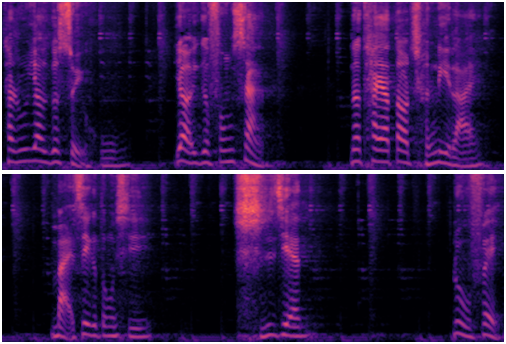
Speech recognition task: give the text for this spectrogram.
他如果要一个水壶，要一个风扇，那他要到城里来买这个东西，时间、路费，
